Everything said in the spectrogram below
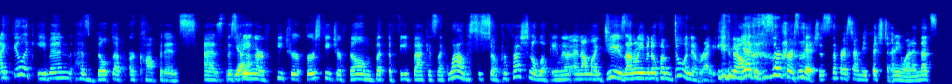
i feel like even has built up our confidence as this Yeah. being our feature first feature film but the feedback is like wow this is so professional looking and- i'm like geez i don't even know if i'm doing it right you know yeah because this is our first pitch this is the first time we pitched to anyone and that's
